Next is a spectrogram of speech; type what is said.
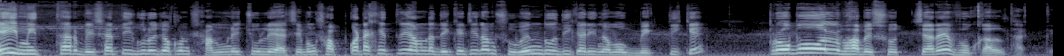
এই মিথ্যার বেসাতিগুলো যখন সামনে চলে আসে এবং সবকটা ক্ষেত্রেই আমরা দেখেছিলাম শুভেন্দু অধিকারী নামক ব্যক্তিকে প্রবলভাবে সোচ্চারে ভোকাল থাকতে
